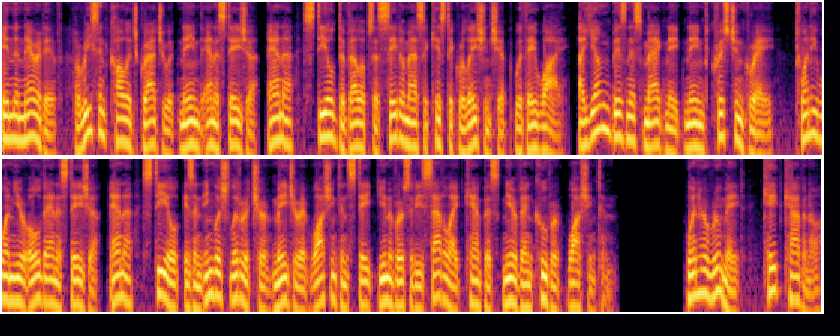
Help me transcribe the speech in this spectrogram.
In the narrative, a recent college graduate named Anastasia, Anna, Steele develops a sadomasochistic relationship with A.Y., a young business magnate named Christian Grey, 21-year-old Anastasia, Anna, Steele is an English literature major at Washington State University's satellite campus near Vancouver, Washington. When her roommate, Kate Kavanagh,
